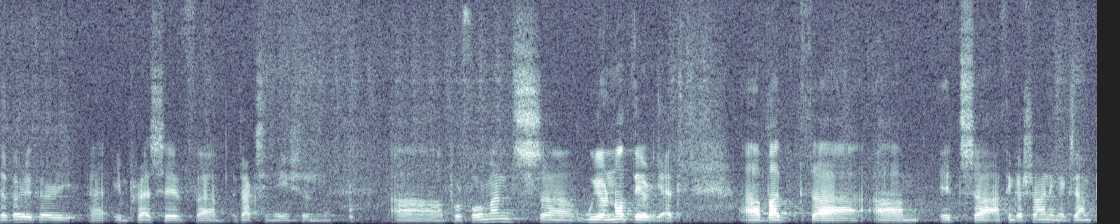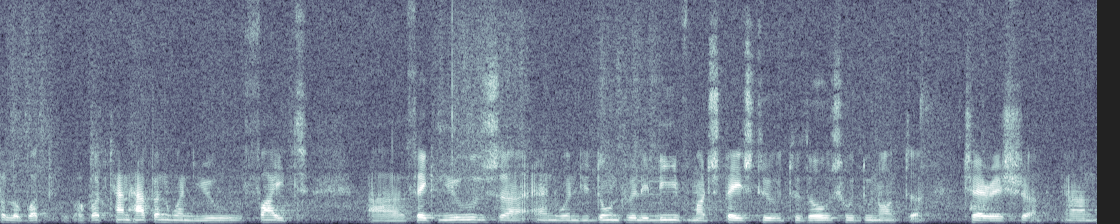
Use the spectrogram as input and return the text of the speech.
the very, very impressive vaccination performance. we are not there yet, but um, it's, I think, a shining example of what, of what can happen when you fight uh, fake news uh, and when you don't really leave much space to, to those who do not uh, cherish um,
